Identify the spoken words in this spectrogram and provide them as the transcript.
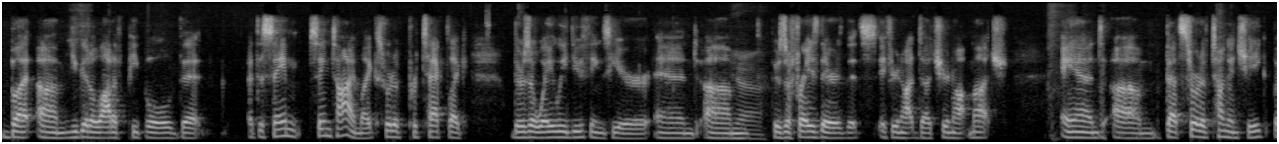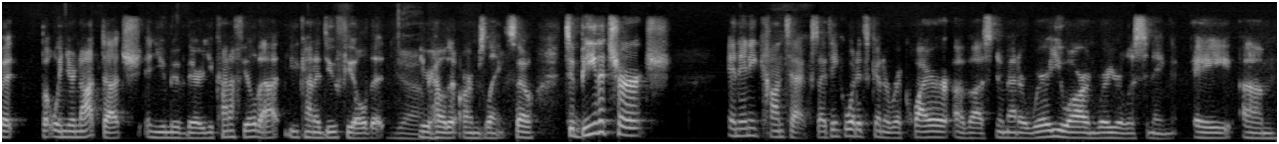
But um, you get a lot of people that at the same same time like sort of protect like there's a way we do things here and um, Yeah. there's a phrase there that's if you're not dutch you're not much and um, that's sort of tongue in cheek but but when you're not dutch and you move there you kind of feel that. You kind of do feel that Yeah. you're held at arm's length. So to be the church in any context i think what it's going to require of us no matter where you are and where you're listening a um,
